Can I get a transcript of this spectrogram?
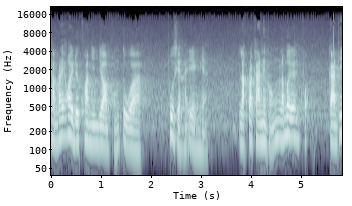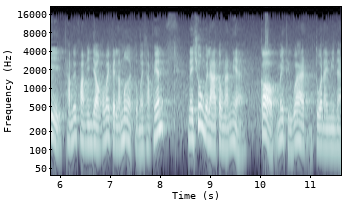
ทำไร่อ้อยโดยความยินยอมของตัวผู้เสียหายเองเนี่ยหลักประการหนึ่งของละเมิดการที่ทำด้วยความยินยอมก็ไม่เป็นละเมิดถูกไหมครับเพราะฉะนั้นในช่วงเวลาตรงนั้นเนี่ยก็ไม่ถือว่าตัวนายมีนา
